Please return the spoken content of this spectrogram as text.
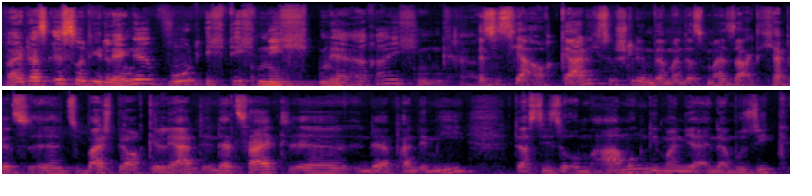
Weil das ist so die Länge, wo ich dich nicht mehr erreichen kann. Es ist ja auch gar nicht so schlimm, wenn man das mal sagt. Ich habe jetzt äh, zum Beispiel auch gelernt in der Zeit, äh, in der Pandemie, dass diese Umarmung, die man ja in der Musik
